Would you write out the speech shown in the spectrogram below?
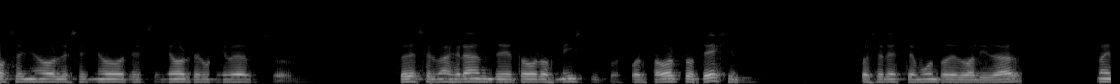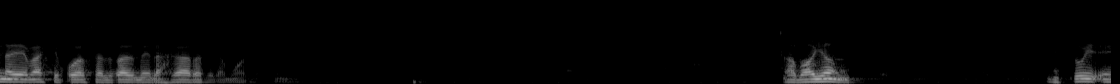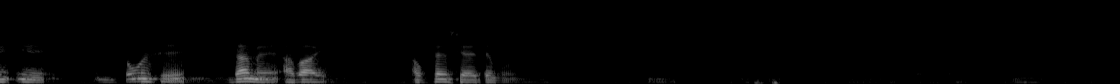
Señor de señores, Señor del universo, tú eres el más grande de todos los místicos. Por favor, protégeme pues en este mundo de dualidad no hay nadie más que pueda salvarme de las garras de la muerte. Abayam influye en, ¿cómo dice? Dame abay, ausencia de temor.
